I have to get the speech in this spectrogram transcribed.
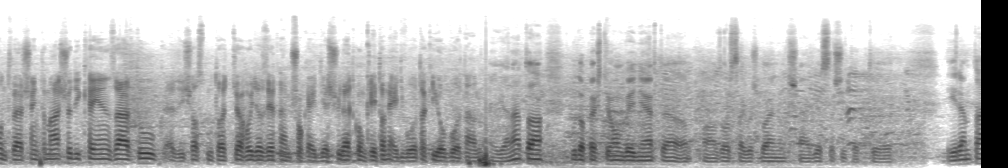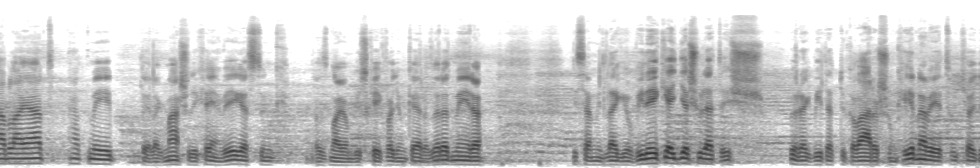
Pontversenyt a második helyen zártuk, ez is azt mutatja, hogy azért nem sok egyesület, konkrétan egy volt, aki jobb volt nálunk. Igen, hát a Budapesti Honvéd nyerte az országos bajnokság összesített éremtábláját. Hát mi tényleg második helyen végeztünk, ez nagyon büszkék vagyunk erre az eredményre, hiszen mint legjobb vidéki egyesület, és öregbítettük a városunk hírnevét, úgyhogy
